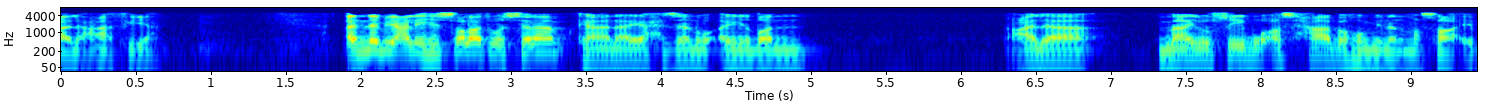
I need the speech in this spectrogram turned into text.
العافية. النبي عليه الصلاة والسلام كان يحزن أيضا على ما يصيب أصحابه من المصائب.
